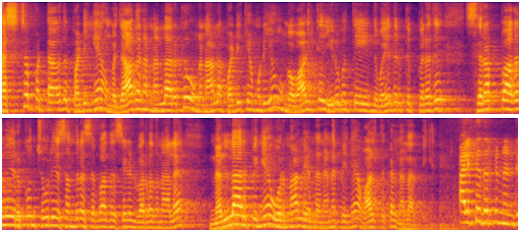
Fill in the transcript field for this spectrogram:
கஷ்டப்பட்டாவது படிங்க. உங்கள் ஜாதகம் நல்லா இருக்கு. உங்களால் படிக்க முடியும். உங்கள் வாழ்க்கை இருபத்தி ஐந்து வயதிற்கு பிறகு சிறப்பாகவே இருக்கும். சூரிய சந்திர செவ்வாய் திசைகள் வர்றதுனால நல்லா இருப்பீங்க. ஒரு நாள் என்ன நினைப்பீங்க? வாழ்த்துக்கள் நல்லா இருப்பீங்க. அழைத்ததற்கு நன்றி.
